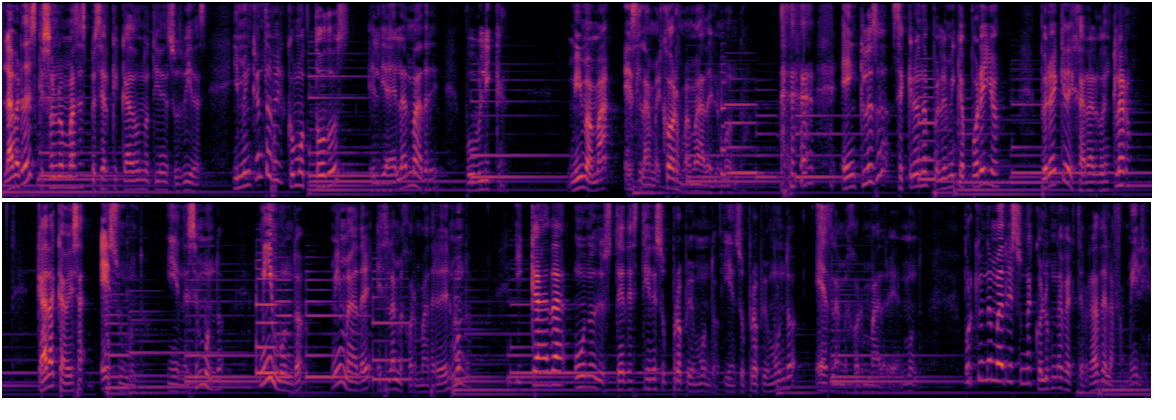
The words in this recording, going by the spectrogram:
la verdad es que son lo más especial que cada uno tiene en sus vidas y me encanta ver cómo todos, el Día de la Madre, publican. Mi mamá es la mejor mamá del mundo. e incluso se crea una polémica por ello, pero hay que dejar algo en claro. Cada cabeza es un mundo y en ese mundo mi mundo, mi madre es la mejor madre del mundo. Y cada uno de ustedes tiene su propio mundo y en su propio mundo es la mejor madre del mundo. Porque una madre es una columna vertebral de la familia.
